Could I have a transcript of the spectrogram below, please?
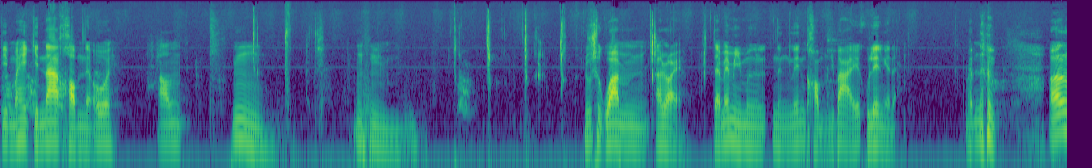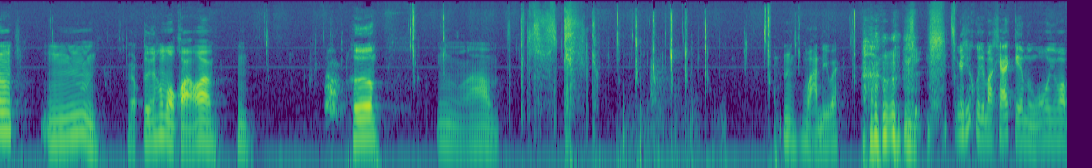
ติมมาให้กินหน้าคอมเนี่ย โอ้ย เอา อืมอือหือรู้สึกว่ามันอร่อย แต่ไม่มีมือหนึ่งเล่นคอมที่บ้านให้กูเล่นกันเนี่ยแป๊บหนึงเอออืมเดี๋ยวกินข้าวหมกก่อนว่าคือ อืม อืมหวานดีไว้ยนี่ที่คุณจะมาแคสเกมหนูว่าว่า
